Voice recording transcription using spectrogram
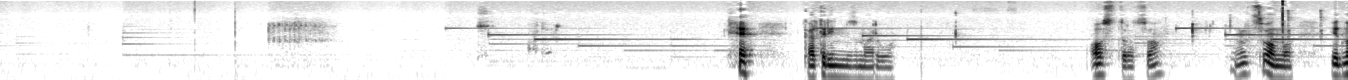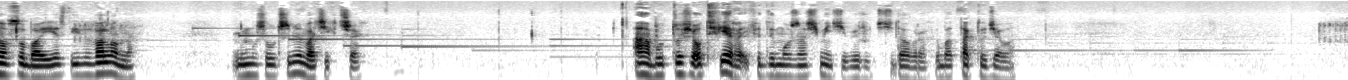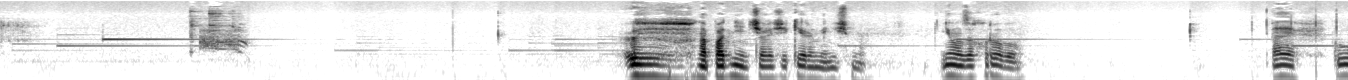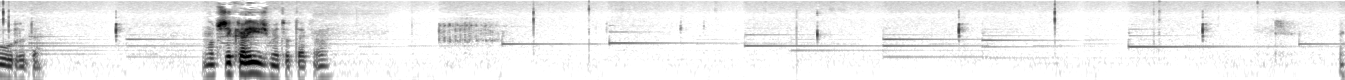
Katrin zmarła. Ostro, co? No co no? Jedna osoba jest i wywalone. Nie muszę utrzymywać ich trzech. A, bo to się otwiera i wtedy można śmieci wyrzucić. Dobra, chyba tak to działa. Napadnięcie, ale siekierę mieliśmy. I on zachorował. Ech, kurde. No przekraliśmy to tak, no.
